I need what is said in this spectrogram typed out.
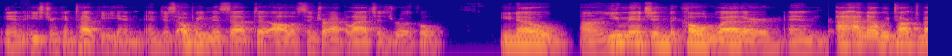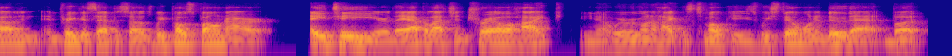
in Eastern Kentucky, and and just opening this up to all of Central Appalachia is really cool. You know, uh, you mentioned the cold weather, and I, I know we talked about in in previous episodes. We postponed our AT or the Appalachian Trail hike. You know, we were going to hike the Smokies. We still want to do that, but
